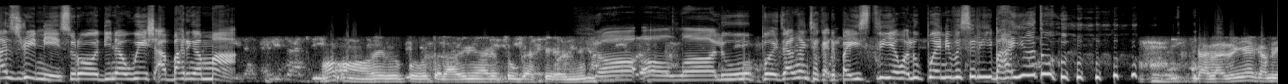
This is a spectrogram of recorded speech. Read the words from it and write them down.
Azrin ni suruh Dina wish abah dengan mak. Oh, oh, saya lupa betul lah. Hari ni ada tugas sikit ni. Ya Allah, lupa. Jangan cakap depan isteri awak lupa anniversary. Bahaya tu. Dah lalunya kami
